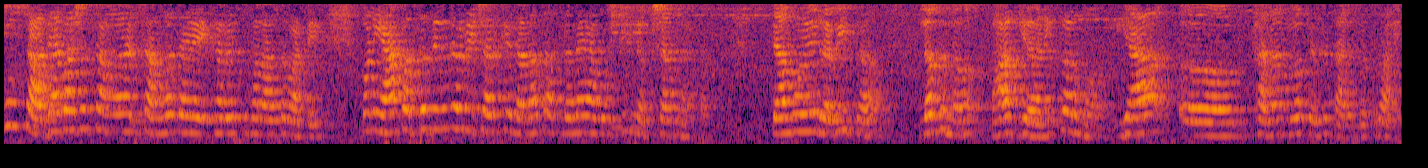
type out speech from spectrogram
खूप साध्या भाषेत सांगा सांगत आहे एखाद्यास तुम्हाला असं वाटेल. पण या पद्धतीने जर विचार केला ना तर आपल्याला या गोष्टी लक्षात राहतात. त्यामुळे रवीचं लग्न भाग्य आणि कर्म या स्थानांवर त्याचं कार्यकत्व आहे.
